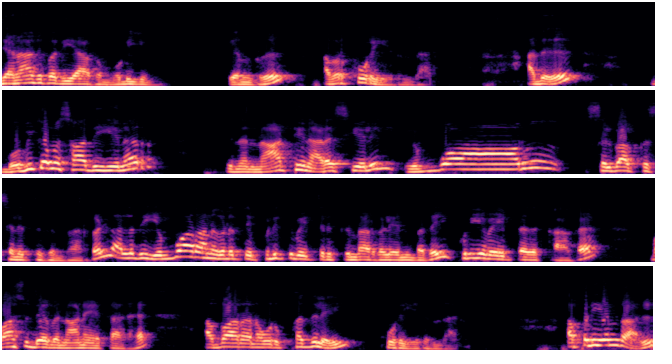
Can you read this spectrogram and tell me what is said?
ஜனாதிபதியாக முடியும் என்று அவர் கூறியிருந்தார். அது கோபிகம சாதியினர் இந்த நாட்டின் அரசியலில் எவ்வாறு செல்வாக்கு செலுத்துகின்றார்கள் அல்லது எவ்வாறான இடத்தை பிடித்து வைத்திருக்கின்றார்கள் என்பதை புரிய வைப்பதற்காக வாசுதேவ நாணயக்கார அவ்வாறான ஒரு பதிலை கூறியிருந்தார். அப்படி என்றால்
